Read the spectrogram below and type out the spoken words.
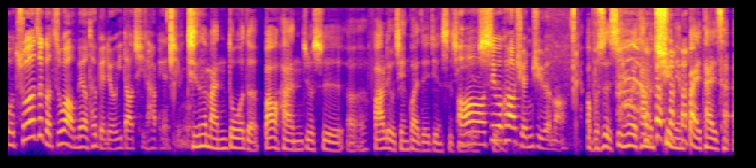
我除了这个之外，我没有特别留意到其他篇新闻。其实蛮多的，包含就是呃发六千块这件事情哦，是因为快要选举了吗？哦不是，是因为他们去年 败太惨，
